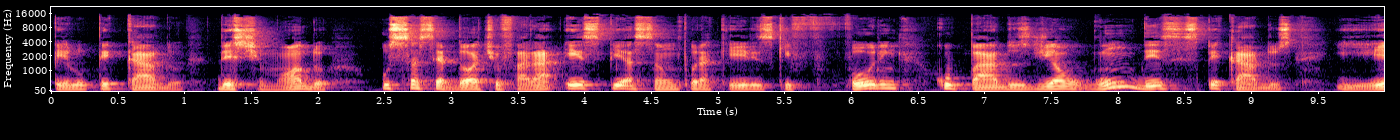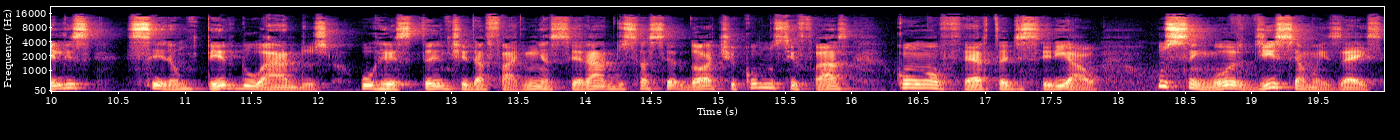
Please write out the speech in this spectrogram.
pelo pecado. Deste modo, o sacerdote fará expiação por aqueles que forem culpados de algum desses pecados, e eles serão perdoados. O restante da farinha será do sacerdote, como se faz com a oferta de cereal. O Senhor disse a Moisés:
